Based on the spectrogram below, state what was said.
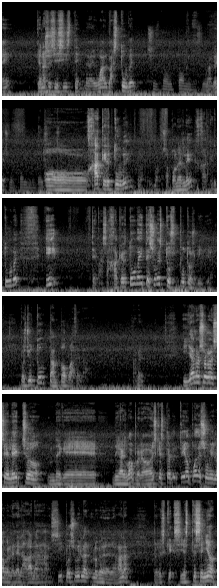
¿eh? que no sé si existe, me da igual, Bastube, ¿vale? o HackerTube, vamos a ponerle HackerTube, y te vas a HackerTube y te subes tus putos vídeos. Pues YouTube tampoco hace nada. ¿Vale? Y ya no solo es el hecho de que digáis, bueno, pero es que este tío puede subir lo que le dé la gana. Sí, puede subir lo que le dé la gana. Pero es que si este señor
